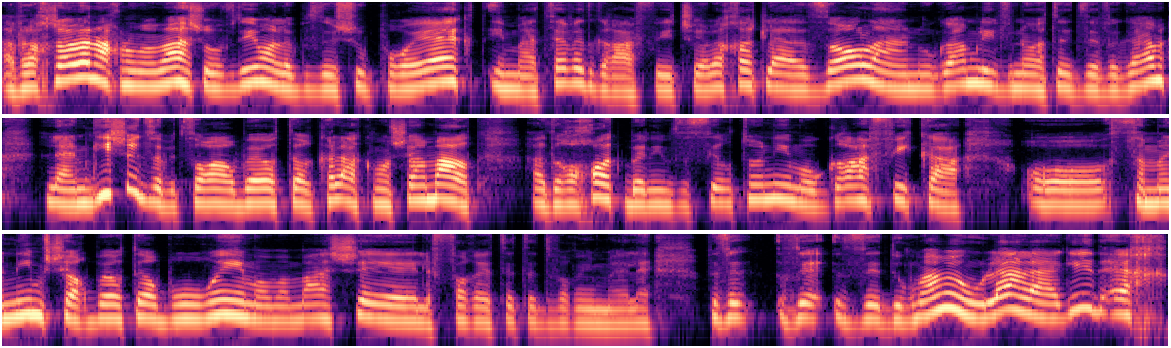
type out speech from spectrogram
אבל עכשיו אנחנו ממש עובדים על איזשהו פרויקט עם מעצבת גרפית שהולכת לעזור לנו גם לבנות את זה וגם להנגיש את זה בצורה הרבה יותר קלה. כמו שאמרת, הדרכות, בין אם זה סרטונים או גרפיקה, או סמנים שהרבה יותר ברורים, או ממש אה, לפרט את הדברים האלה. וזו דוגמה מעולה להגיד איך...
